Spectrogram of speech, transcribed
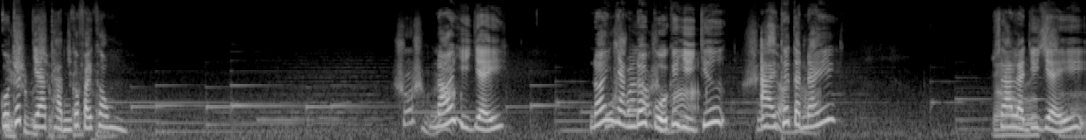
Cô thích Gia Thành có phải không? Nói gì vậy? Nói nhăn nói cuội cái gì chứ? Ai thích anh ấy? Ra là như vậy?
